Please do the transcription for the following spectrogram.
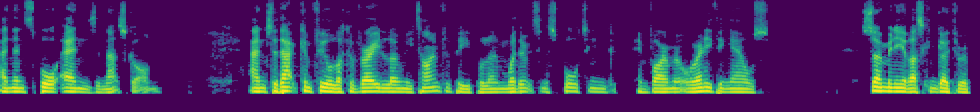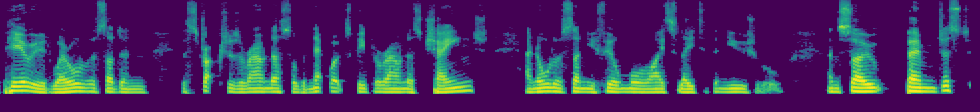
and then sport ends and that's gone. And so that can feel like a very lonely time for people and whether it's in a sporting environment or anything else so many of us can go through a period where all of a sudden the structures around us or the networks of people around us change and all of a sudden you feel more isolated than usual and so Ben, just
